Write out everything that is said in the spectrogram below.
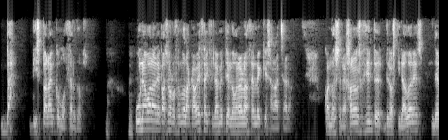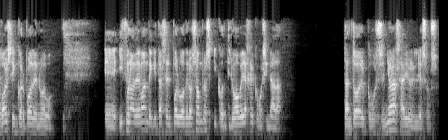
Bah, disparan como cerdos. Una bala le pasó rozando la cabeza y finalmente lograron hacerle que se agachara. Cuando se alejaron lo suficiente de los tiradores, De Gaulle se incorporó de nuevo. Eh, hizo un ademán de quitarse el polvo de los hombros y continuó el viaje como si nada. Tanto él como su señora salieron ilesos.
